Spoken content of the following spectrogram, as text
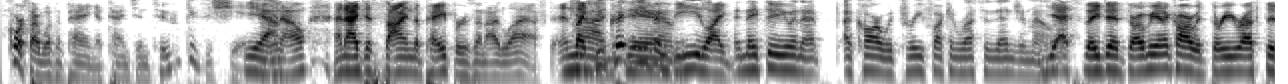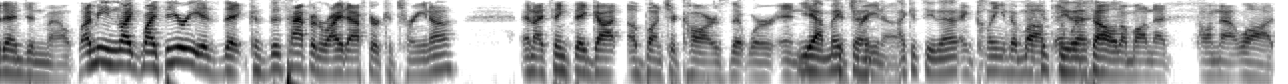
of course i wasn't paying attention to who gives a shit Yeah. you know and i just signed the papers and i left and like you couldn't damn. even be like And they threw you in that a car with three fucking rusted engine mounts. Yes, they did throw me in a car with three rusted engine mounts. I mean, like my theory is that because this happened right after Katrina, and I think they got a bunch of cars that were in yeah, makes Katrina sense. I could see that. and cleaned them up and were selling them on that on that lot.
